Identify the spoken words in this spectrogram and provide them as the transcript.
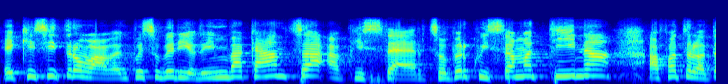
e che si trovava in questo periodo in vacanza a Pisterzo, per cui stamattina ha fatto la tappa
